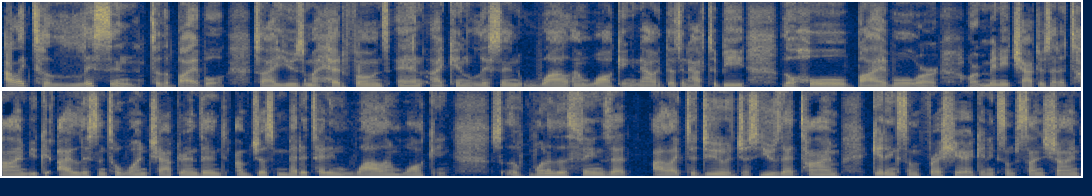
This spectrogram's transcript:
I like to listen to the Bible. So I use my headphones and I can listen while I'm walking. Now it doesn't have to be the whole Bible or or many chapters at a time. You could I listen to one chapter and then I'm just meditating while I'm walking. So one of the things that I like to do just use that time getting some fresh air, getting some sunshine,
